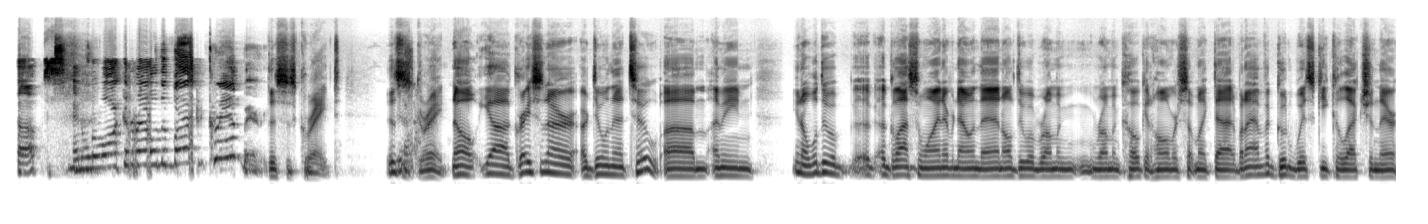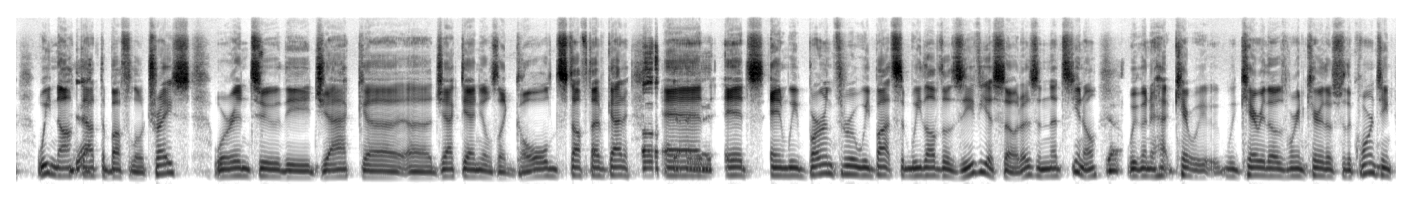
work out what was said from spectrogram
cups, and we're walking around with a vodka cranberry. This is great. This is great. No, yeah, Grace and I are, are doing that too. Um, I mean, you know, we'll do a, a glass of wine every now and then. I'll do a rum and rum and coke at home or something like that. But I have a good whiskey collection there. We knocked Yeah. out the Buffalo Trace. We're into the Jack uh, uh, Jack Daniels like gold stuff that I've got, Oh, and yeah. it's and we burned through. We bought some. We love those Zevia sodas, and that's you know we're gonna ha- carry we carry those. We're gonna carry those for the quarantine.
